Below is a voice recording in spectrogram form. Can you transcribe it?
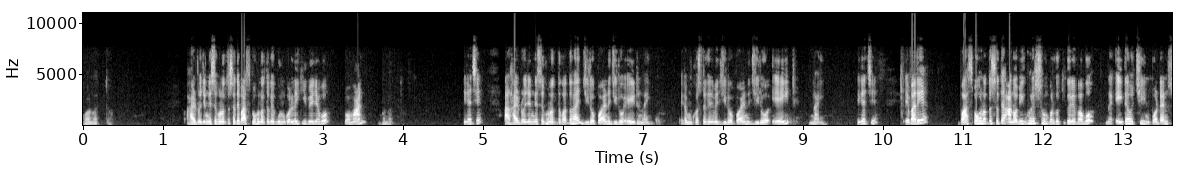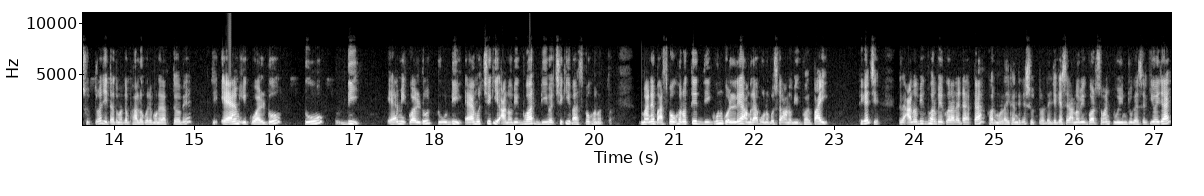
ঘনত্ব। হাইড্রোজেন গ্যাসের ঘনত্বের সাথে বাষ্প ঘনত্বকে গুণ করলে কি পেয়ে যাব? প্রমাণ ঘনত্ব। ঠিক আছে? আর হাইড্রোজেন গ্যাসের ঘনত্ব কত হয়? Zero point zero eight nine. এটা মুখস্থ করে zero point zero eight nine. ঠিক আছে? এবারে বাষ্প ঘনত্বের সাথে আণবিক ভরের সম্পর্ক কি করে পাবো? না এটা হচ্ছে ইম্পর্টেন্ট সূত্র যেটা তোমাকে ভালো করে মনে রাখতে হবে যে M equal to two D M equal to two D M হচ্ছে কি আণবিক ভর ডি হচ্ছে কি বাষ্প ঘনত্ব মানে বাষ্প ঘনত্বের দ্বিগুণ করলে আমরা কোনো বস্তু আণবিক ভর পাই। ঠিক আছে? তাহলে আণবিক ভর বের করার এটা একটা ফর্মুলা এখান থেকে সূত্র দেয় যে গ্যাসের আণবিক ভর সমান টু ইন্টু গ্যাসের কি হয়ে যায়?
